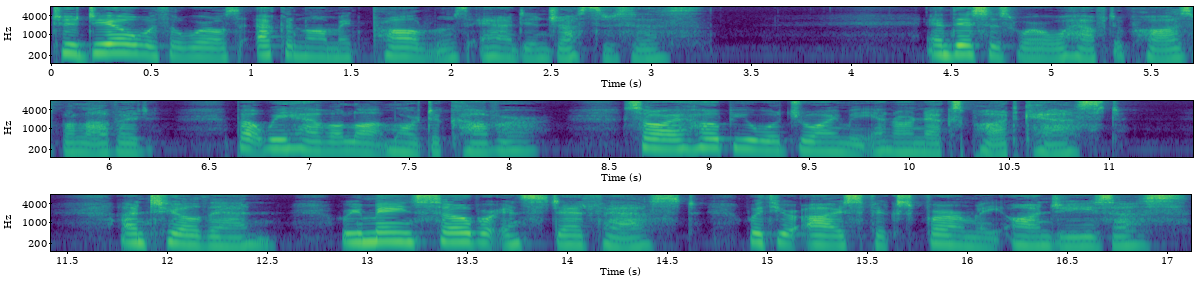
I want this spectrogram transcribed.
to deal with the world's economic problems and injustices. And this is where we'll have to pause, beloved, but we have a lot more to cover, so I hope you will join me in our next podcast. Until then, remain sober and steadfast, with your eyes fixed firmly on Jesus.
